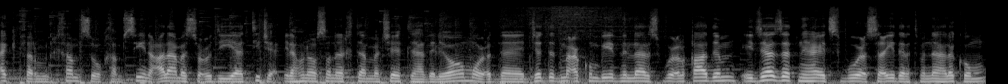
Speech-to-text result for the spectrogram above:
أكثر من 55 علامة سعودية تجارية إلى هنا وصلنا لختام منشيت لهذا اليوم وعدنا نجدد معكم بإذن الله الأسبوع القادم. إجازة نهاية أسبوع سعيدة نتمناها لكم.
